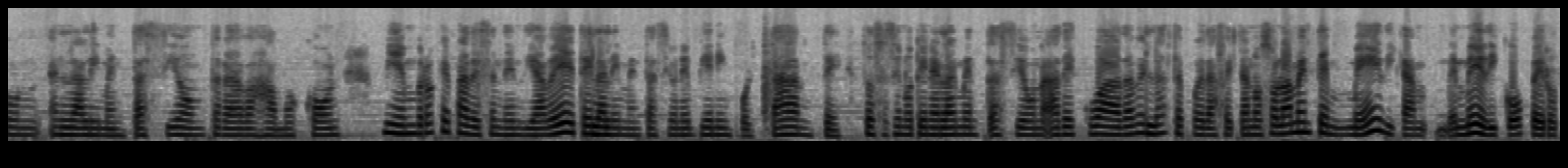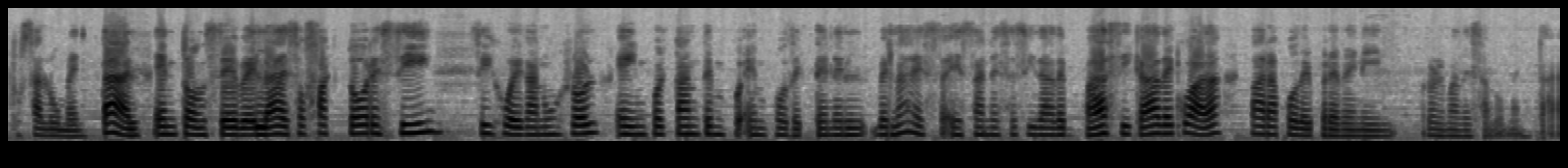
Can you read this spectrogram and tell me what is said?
con la alimentación trabajamos con miembros que padecen de diabetes, la alimentación es bien importante, entonces si no tiene la alimentación adecuada, ¿verdad? Te puede afectar no solamente médica, médico, pero tu salud mental. Entonces, entonces, ¿verdad? Esos factores sí, sí juegan un rol e importante en, poder tener, ¿verdad? Esa, esa necesidad básica adecuada para poder prevenir problemas de salud mental.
